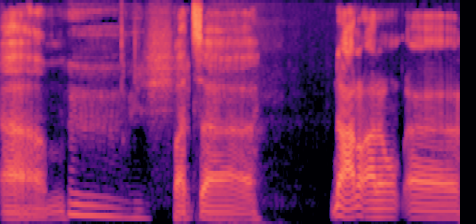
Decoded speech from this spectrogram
Um but uh no i don't i don't uh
